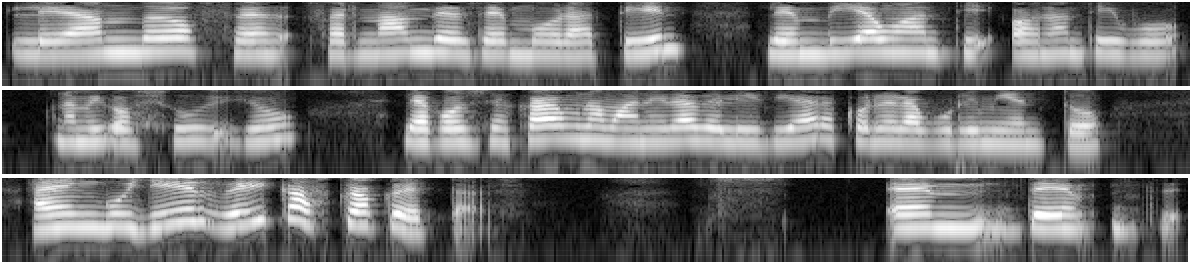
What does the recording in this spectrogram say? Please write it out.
Leandro Fernández de Moratín, le envía un, anti, a un antiguo un amigo suyo, le aconseja una manera de lidiar con el aburrimiento, a engullir ricas croquetas. En, de, de,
